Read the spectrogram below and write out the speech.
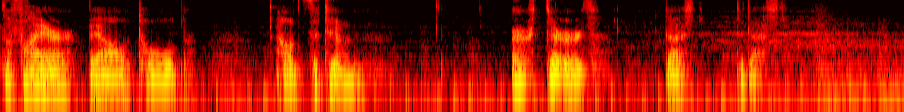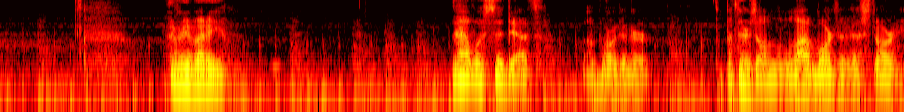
The fire bell tolled out the tune. Earth to earth, dust to dust. Everybody, that was the death of Morgan. But there's a lot more to this story.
